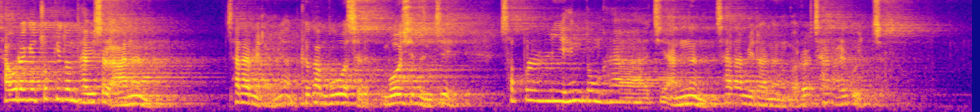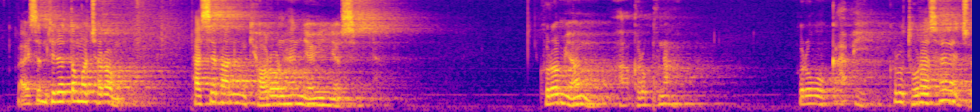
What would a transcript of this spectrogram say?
사울에게 쫓기던 다윗을 아는 사람이라면 그가 무엇을 무엇이든지 섣불리 행동하지 않는 사람이라는 것을 잘 알고 있죠. 말씀드렸던 것처럼 바세바는 결혼한 여인이었습니다. 그러면 아 그렇구나. 그러고 까비. 그러고 돌아서야죠.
